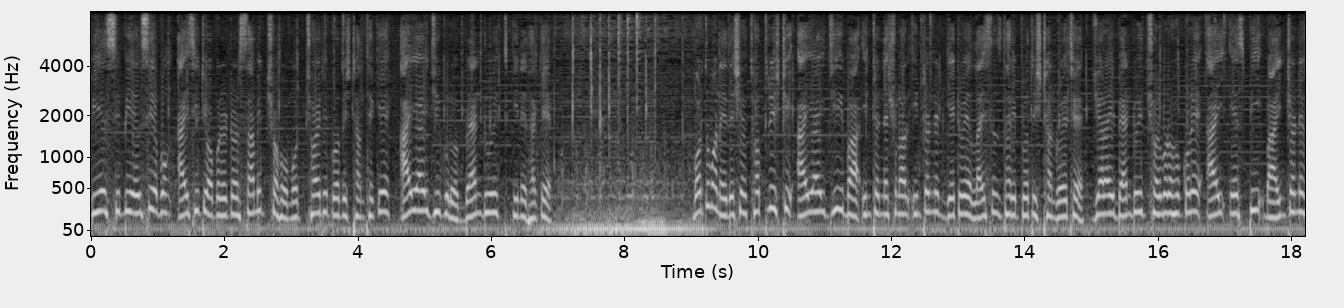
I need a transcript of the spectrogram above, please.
বিএসসিপিএলসি এবং আইসিটি অপারেটর সামিট সহ মোট ছয়টি প্রতিষ্ঠান থেকে আইআইজিগুলো ব্যান্ডউইথ কিনে থাকে। বর্তমানে দেশে ছত্রিশটি আইআইজি বা ইন্টারন্যাশনাল ইন্টারনেট গেটওয়ে লাইসেন্সধারী প্রতিষ্ঠান রয়েছে যারা এই ব্যান্ডউইথ সরবরাহ করে আইএসপি বা ইন্টারনেট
